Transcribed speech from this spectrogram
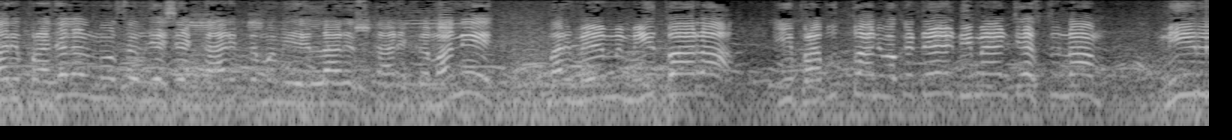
మరి ప్రజలను మోసం చేసే కార్యక్రమం ఈ ఎల్ఆర్ఎస్ కార్యక్రమాన్ని మరి మేము మీ ద్వారా ఈ ప్రభుత్వాన్ని ఒకటే డిమాండ్ చేస్తున్నాం. మీరు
